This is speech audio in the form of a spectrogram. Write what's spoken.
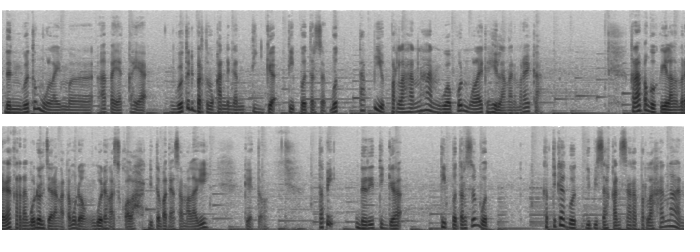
Dan gue tuh mulai me, apa ya kayak gue tuh dipertemukan dengan tiga tipe tersebut tapi perlahan-lahan gue pun mulai kehilangan mereka kenapa gue kehilangan mereka karena gue udah jarang ketemu dong gue udah gak sekolah di tempat yang sama lagi gitu tapi dari tiga tipe tersebut ketika gue dipisahkan secara perlahan-lahan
